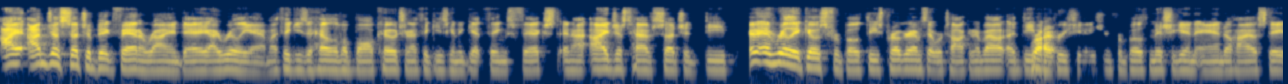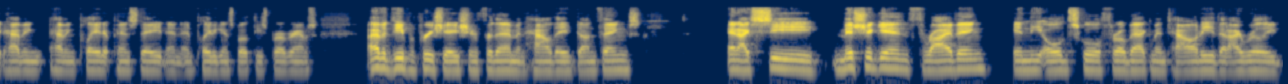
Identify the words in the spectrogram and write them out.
I, I'm just such a big fan of Ryan Day. I really am. I think he's a hell of a ball coach, and I think he's going to get things fixed. And I, I just have such a deep, and, and, really it goes for both these programs that we're talking about, a deep right. appreciation for both Michigan and Ohio State, having having played at Penn State and, and played against both these programs. I have a deep appreciation for them and how they've done things. And I see Michigan thriving in the old school throwback mentality that I really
